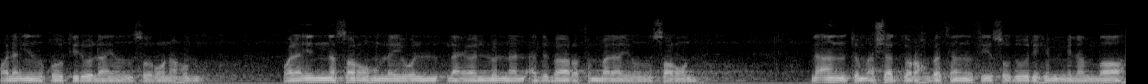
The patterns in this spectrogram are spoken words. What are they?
ولئن قتلوا لا ينصرونهم ولئن نصروهم ليولن الأدبار ثم لا ينصرون. لأنتم أشد رهبة في صدورهم من الله.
